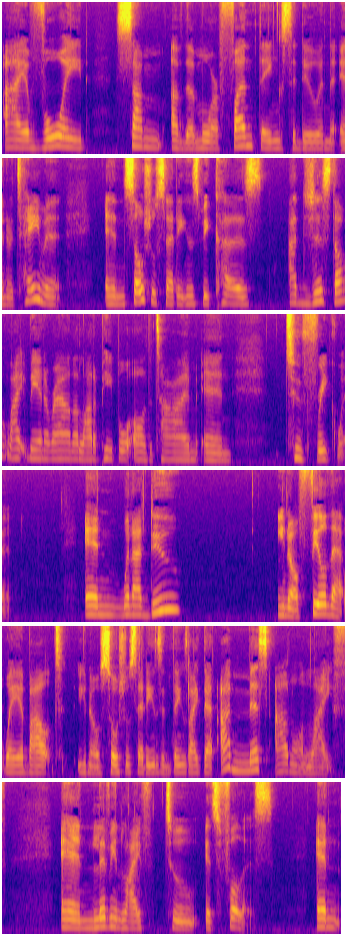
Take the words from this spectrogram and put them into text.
I avoid some of the more fun things to do in the entertainment and social settings because I just don't like being around a lot of people all the time and too frequent. And when I do, you know, feel that way about, you know, social settings and things like that, I miss out on life and living life to its fullest. And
